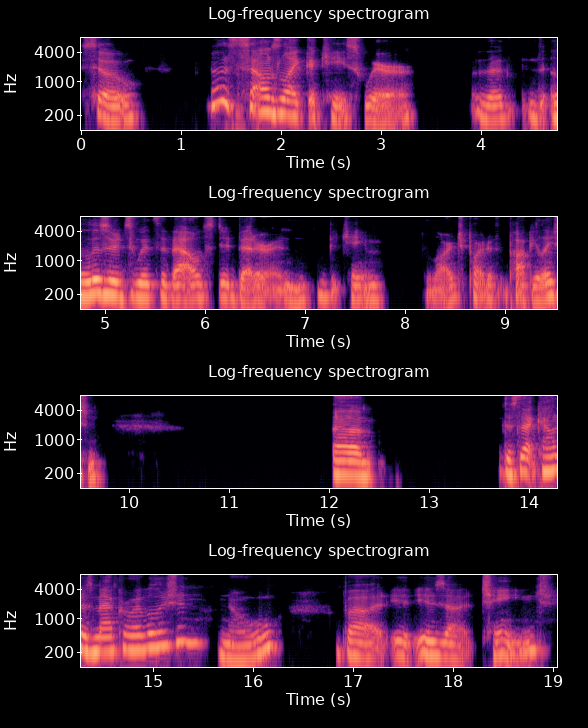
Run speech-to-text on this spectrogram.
So this sounds like a case where the, the, lizards with the valves did better and became a large part of the population. Um, does that count as macroevolution? No, but it is a change.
